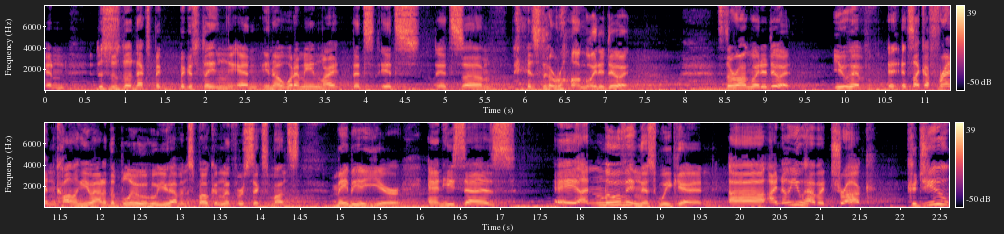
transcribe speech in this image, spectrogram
and this is the next big biggest thing and you know what i mean right that's it's it's um it's the wrong way to do it it's the wrong way to do it you have it's like a friend calling you out of the blue who you haven't spoken with for 6 months maybe a year and he says hey i'm moving this weekend uh, i know you have a truck could you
